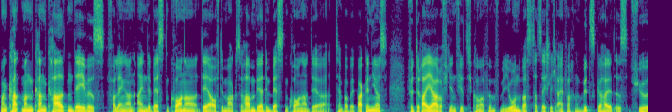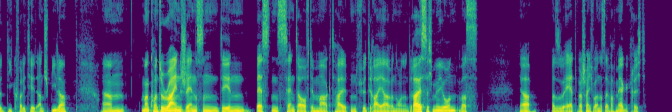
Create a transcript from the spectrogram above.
Man kann, man kann Carlton Davis verlängern, einen der besten Corner, der auf dem Markt zu haben wäre, den besten Corner der Tampa Bay Buccaneers, für drei Jahre 44,5 Millionen, was tatsächlich einfach ein Witzgehalt ist für die Qualität an Spieler. Ähm, man konnte Ryan Jensen, den besten Center auf dem Markt, halten für drei Jahre 39 Millionen, was ja, also er hat wahrscheinlich woanders einfach mehr gekriegt.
